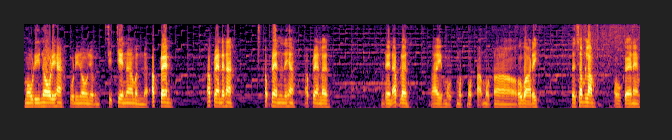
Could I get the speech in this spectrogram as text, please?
Modino đi ha. Modino giờ mình trên uh, à, mình up trend up trend đây ha. Up trend lên đi ha. Up trend lên trend up lên. Đây một một một à, một, một uh, over đi. Lên 65 ok anh em.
